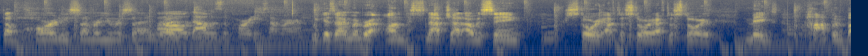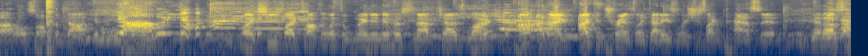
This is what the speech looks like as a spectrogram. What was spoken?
the party summer you were saying, right? Oh, that was the party summer. Because I remember on Snapchat, I was seeing story after story after story, Migs popping bottles off the balcony. Yo, yeah. Like she's like talking Lithuanian in her Snapchats, like, Yes. I, and I I could translate that easily. She's like, pass it, you know. so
